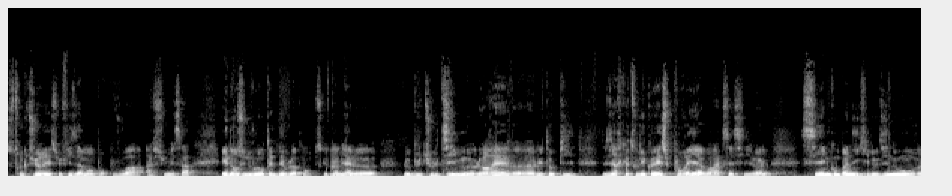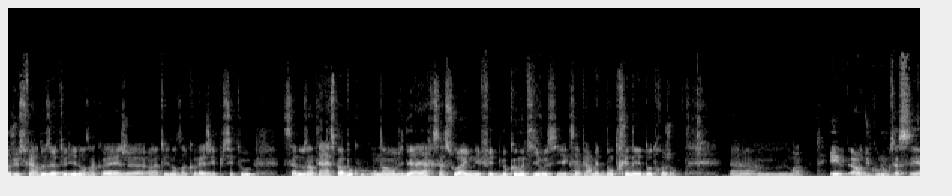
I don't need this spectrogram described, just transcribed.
structuré suffisamment pour pouvoir assumer ça, et dans une volonté de développement. Puisque comme il y a le, le, but ultime, le rêve, euh, l'utopie, de dire que tous les collèges pourraient y avoir accès s'ils veulent, s'il y a une compagnie qui nous dit nous on veut juste faire deux ateliers dans un collège, euh, un atelier dans un collège et puis c'est tout, ça nous intéresse pas beaucoup. On a envie derrière que ça soit un effet de locomotive aussi et que ça permette d'entraîner d'autres gens. Euh, voilà. Et alors du coup donc ça c'est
